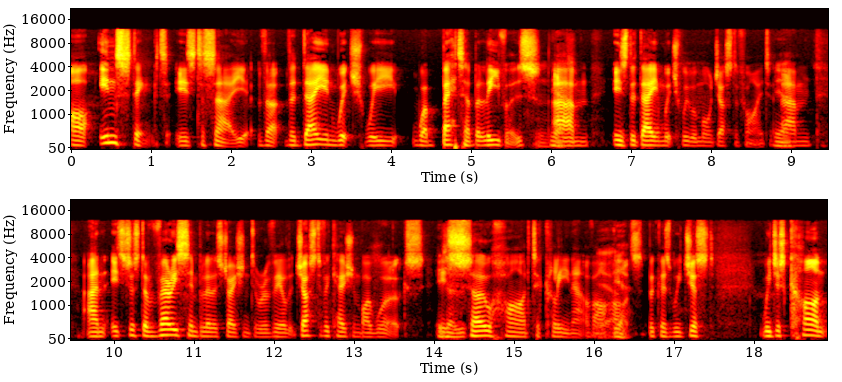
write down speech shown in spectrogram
our instinct is to say that the day in which we were better believers Mm. Yes. um, is the day in which we were more justified. Yeah. Um, and it's just a very simple illustration to reveal that justification by works Is is, a- so hard to clean out of our Yeah. hearts because we just we just can't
